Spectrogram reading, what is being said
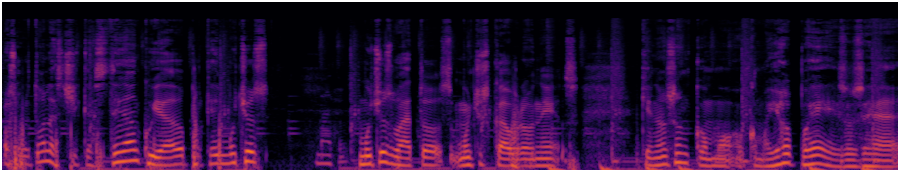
o sobre todo las chicas, tengan cuidado porque hay muchos muchos vatos, muchos cabrones que no son como como yo pues, o sea,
